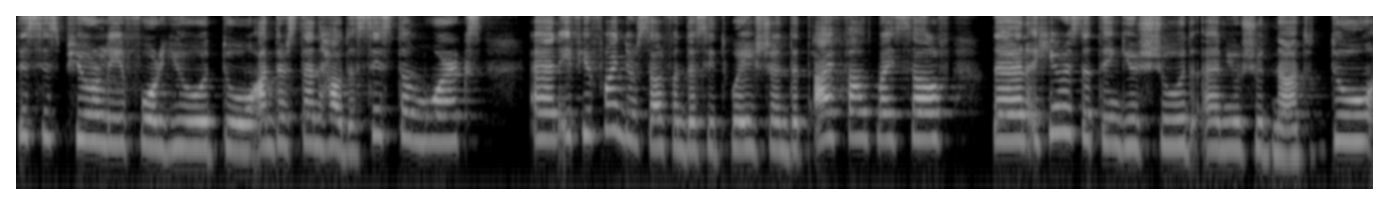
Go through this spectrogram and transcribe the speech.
This is purely for you to understand how the system works and if you find yourself in the situation that I found myself, then here is the thing you should and you should not do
